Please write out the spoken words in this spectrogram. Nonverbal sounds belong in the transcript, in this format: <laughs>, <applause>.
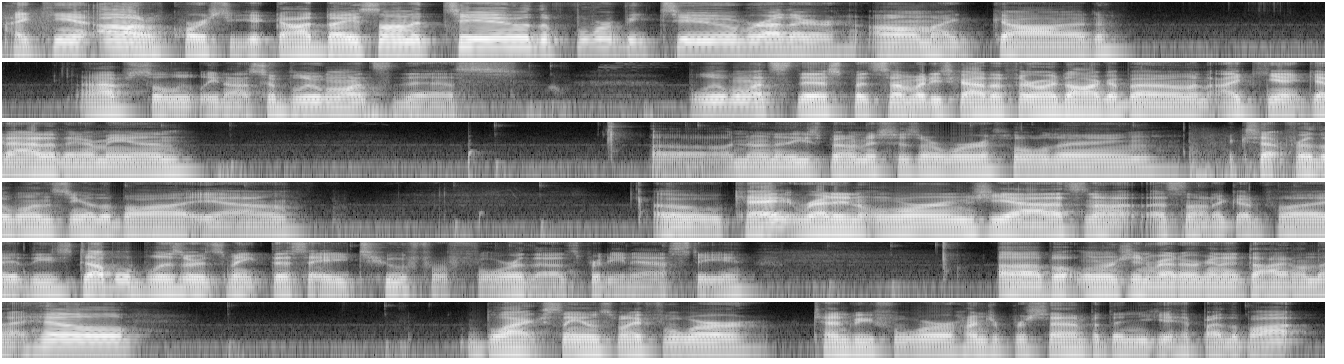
I can't. Oh, of course you get God dice on it too. The 4v2, brother. Oh my god. Absolutely not. So blue wants this. Blue wants this, but somebody's got to throw a dog a bone. I can't get out of there, man. Oh, none of these bonuses are worth holding. Except for the ones near the bot, yeah. Okay, red and orange. Yeah, that's not that's not a good play. These double blizzards make this a two for four. Though. That's pretty nasty. Uh, but orange and red are gonna die on that hill. Black slams my four, 10v4, 100%, but then you get hit by the bot.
